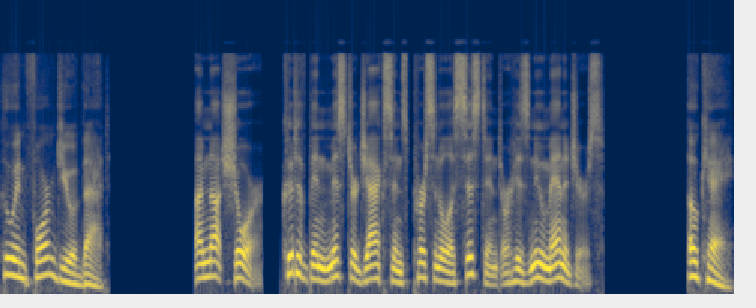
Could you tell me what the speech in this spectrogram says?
Who informed you of that? I'm not sure. Could have been Mr. Jackson's personal assistant or his new managers. Okay.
